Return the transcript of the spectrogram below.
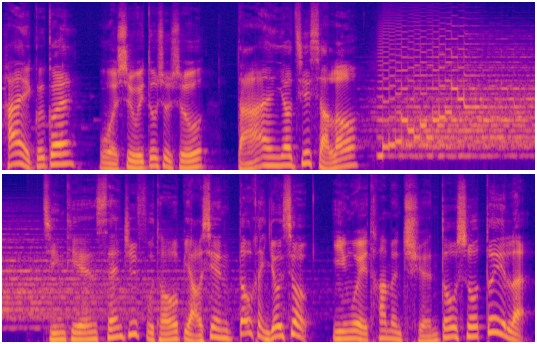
嗨，乖乖，我是维多叔叔，答案要揭晓喽。今天三只斧头表现都很优秀，因为他们全都说对了。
